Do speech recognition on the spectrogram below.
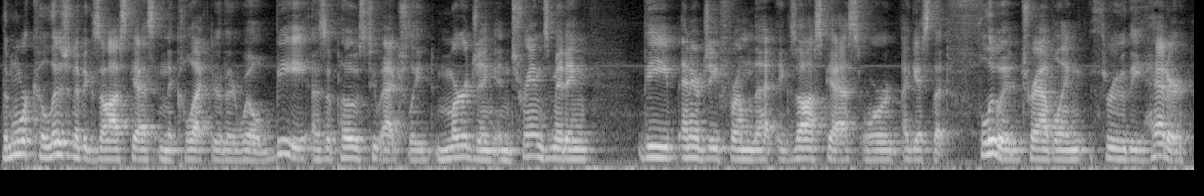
the more collision of exhaust gas in the collector there will be, as opposed to actually merging and transmitting the energy from that exhaust gas, or I guess that fluid traveling through the header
